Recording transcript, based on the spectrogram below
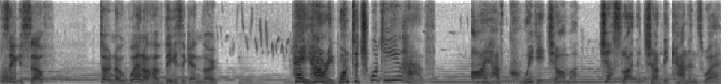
Suit yourself. Don't know when I'll have these again though. Hey Harry, want to tr- What do you have? I have Quidditch armor, just like the Chudley Cannons wear.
